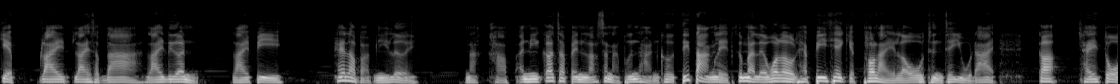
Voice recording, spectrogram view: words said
เก็บรายรายสัปดาห์ รายเดือน รายปี ให้เราแบบนี้เลยนะครับ อันนี้ก็จะเป็นลักษณะพื้นฐานคือที่ต่างเลทขึ้นมาเลยว่าเราแฮปปี้ที่จะเก็บเท่าไหร่เราถึงจะอยู่ได้ ก็ใช้ตัว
